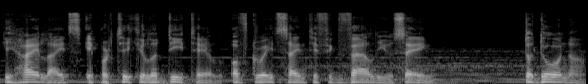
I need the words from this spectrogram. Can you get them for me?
he highlights a particular detail of great scientific value saying, Dodona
